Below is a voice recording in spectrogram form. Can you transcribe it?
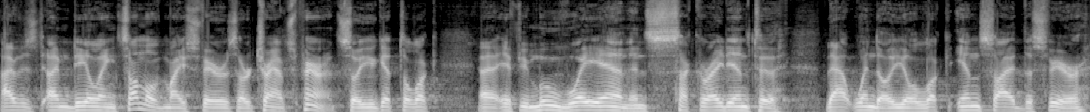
I was, I'm dealing, some of my spheres are transparent. So you get to look, uh, if you move way in and suck right into that window, you'll look inside the sphere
